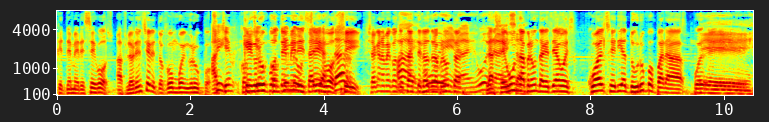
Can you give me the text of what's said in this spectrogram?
que te mereces vos. A Florencia le tocó un buen grupo. ¿A Sí. ¿Qué quién- grupo te me mereces vos? estar? Sí, ya que no me contestaste Ah, la otra pregunta. la segunda esa. pregunta que te hago es: ¿cuál sería tu grupo para, pues, Eh. eh,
